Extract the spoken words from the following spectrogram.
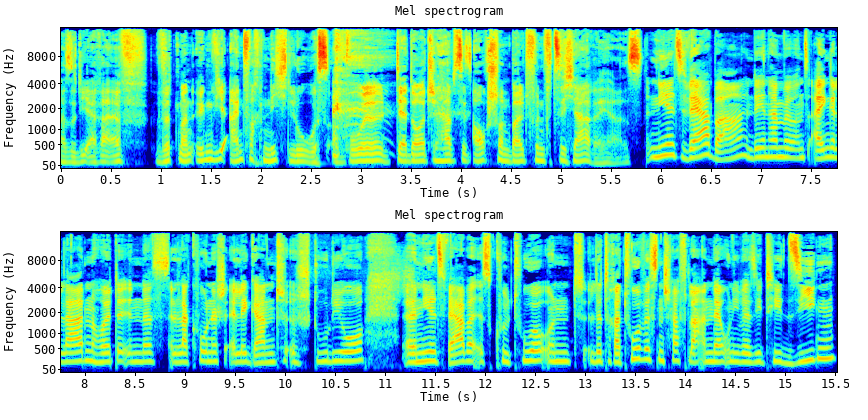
Also die RAF wird man irgendwie einfach nicht los, obwohl der deutsche Herbst jetzt auch schon bald 50 Jahre her ist. Nils Werber, den haben wir uns eingeladen heute in das lakonisch elegant Studio. Äh, Nils Werber ist Kultur- und Literaturwissenschaftler an der Universität Siegen.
